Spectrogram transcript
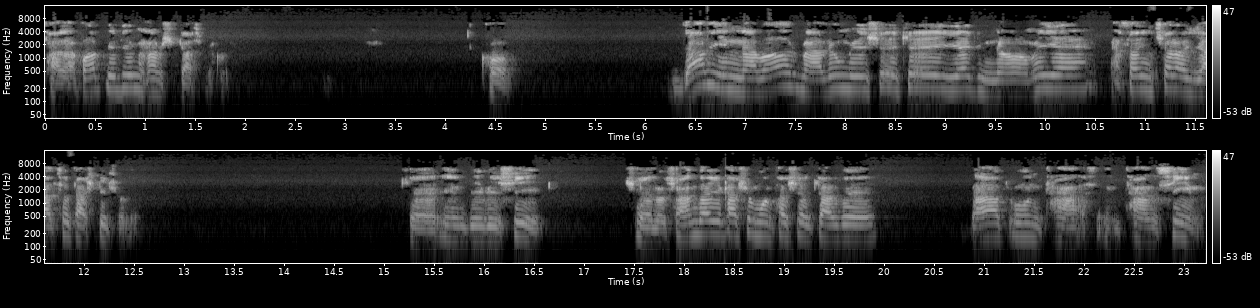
تلفات میدیم هم شکست می‌کنیم خب در این نوار معلوم میشه که یک نامه اصلا این چرا جلسه تشکیل شده؟ که این بی بی سی چهل و چند دقیقه منتشر کرده بعد اون تنسیم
